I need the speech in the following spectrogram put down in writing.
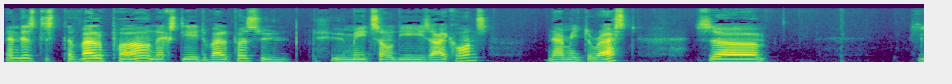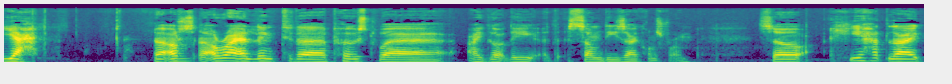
And there's this developer, next XDA developers, who who made some of these icons. Now made the rest. So yeah, uh, I'll just I'll write a link to the post where I got the some of these icons from. So he had like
